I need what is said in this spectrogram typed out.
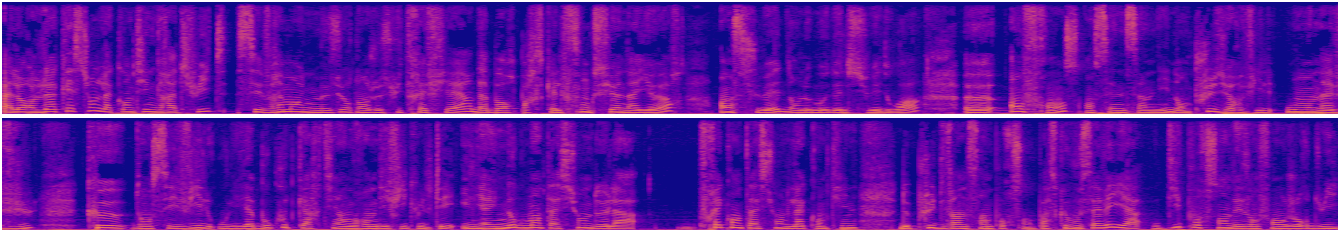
alors la question de la cantine gratuite, c'est vraiment une mesure dont je suis très fière. D'abord parce qu'elle fonctionne ailleurs, en Suède, dans le modèle suédois, euh, en France, en Seine-Saint-Denis, dans plusieurs villes, où on a vu que dans ces villes où il y a beaucoup de quartiers en grande difficulté, il y a une augmentation de la fréquentation de la cantine de plus de 25%. Parce que vous savez, il y a 10% des enfants aujourd'hui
